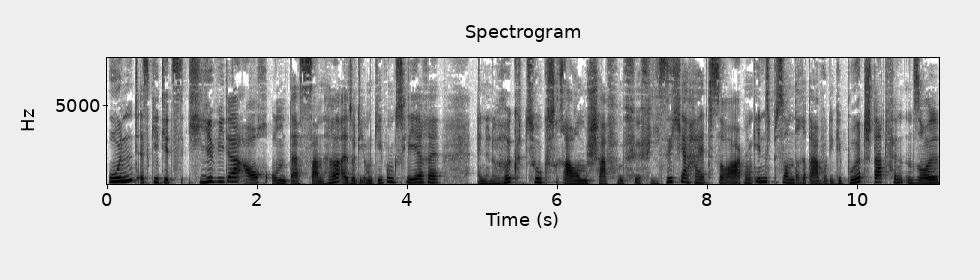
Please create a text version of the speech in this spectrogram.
Und es geht jetzt hier wieder auch um das Sanhe, also die Umgebungslehre, einen Rückzugsraum schaffen, für viel Sicherheit sorgen, insbesondere da, wo die Geburt stattfinden soll,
